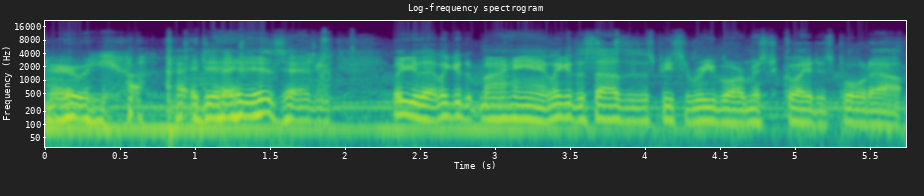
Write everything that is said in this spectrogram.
There we go. It, is heavy. Look at that. Look at my hand. Look at the size of this piece of rebar Mr. Clay just pulled out.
